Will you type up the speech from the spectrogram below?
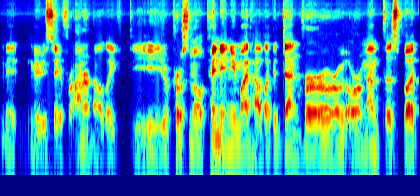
Maybe say for I don't know, like your personal opinion, you might have like a Denver or or a Memphis, but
